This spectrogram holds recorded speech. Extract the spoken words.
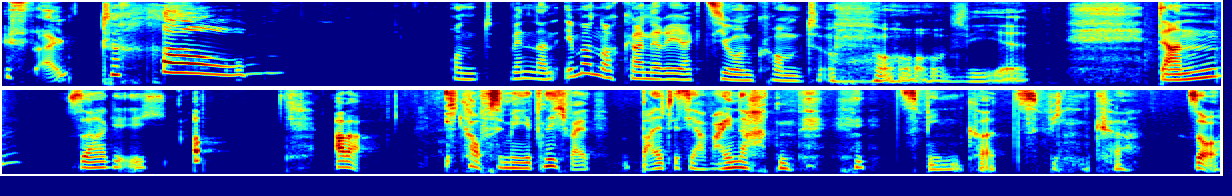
ist ein Traum. Und wenn dann immer noch keine Reaktion kommt, oh wehe, dann sage ich, oh, aber ich kaufe sie mir jetzt nicht, weil bald ist ja Weihnachten. Zwinker, Zwinker. So,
